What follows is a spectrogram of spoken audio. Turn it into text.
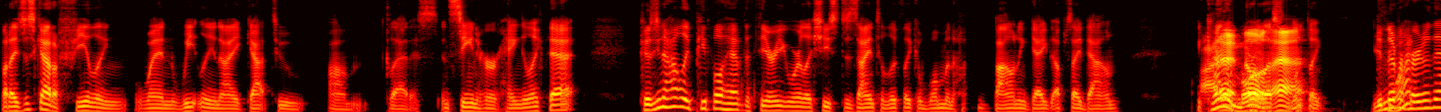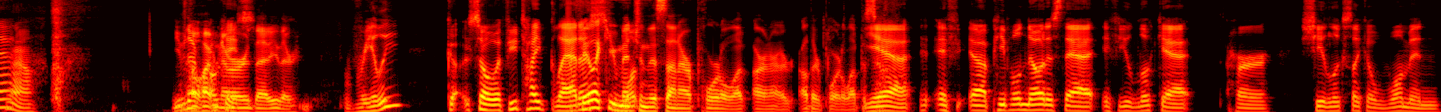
but I just got a feeling when Wheatley and I got to um, GLaDOS and seeing her hanging like that. Because you know how like people have the theory where like she's designed to look like a woman bound and gagged upside down. It I kind of more or less that. looked like. You've never What? heard of that? No. You've no, I've okay, never s- heard that either. Really? So if you type GLaDOS, I feel like you what- mentioned this on our portal, ep- on our other portal episode. Yeah, if uh, people notice that if you look at her, she looks like a woman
